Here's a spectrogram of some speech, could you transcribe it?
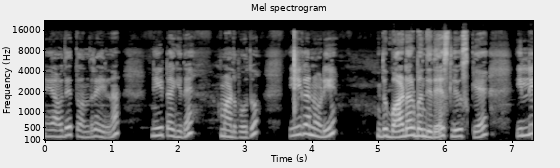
ಯಾವುದೇ ತೊಂದರೆ ಇಲ್ಲ. ನೀಟಾಗಿದೆ. ಮಾಡ್ಬೋದು. ಈಗ ನೋಡಿ ಇದು ಬಾರ್ಡರ್ ಬಂದಿದೆ ಸ್ಲೀವ್ಸ್ಗೆ. ಇಲ್ಲಿ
